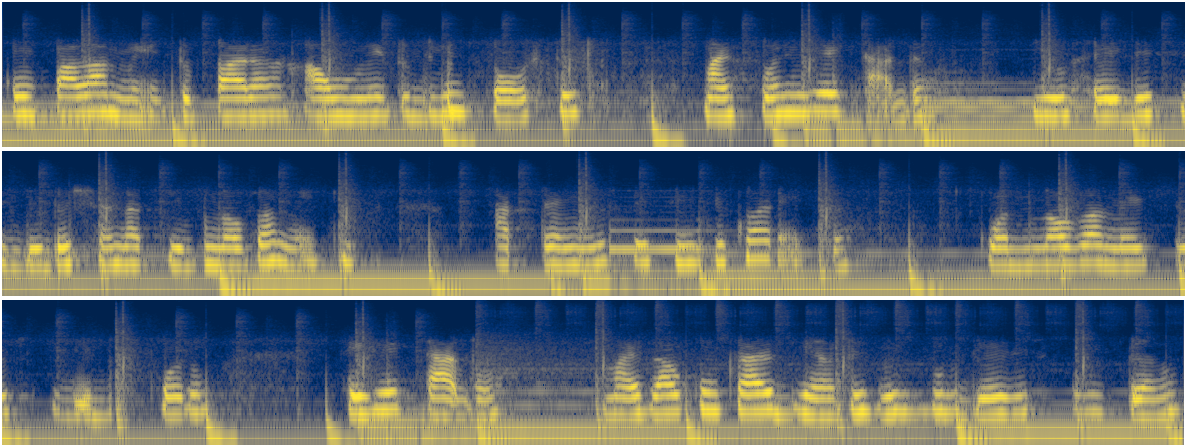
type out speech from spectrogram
com o parlamento para aumento de impostos, mas foi rejeitada e o rei decidiu deixar inativo novamente até 1640, quando novamente seus pedidos foram rejeitados. Mas ao contrário de antes, os burgueses puritanos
